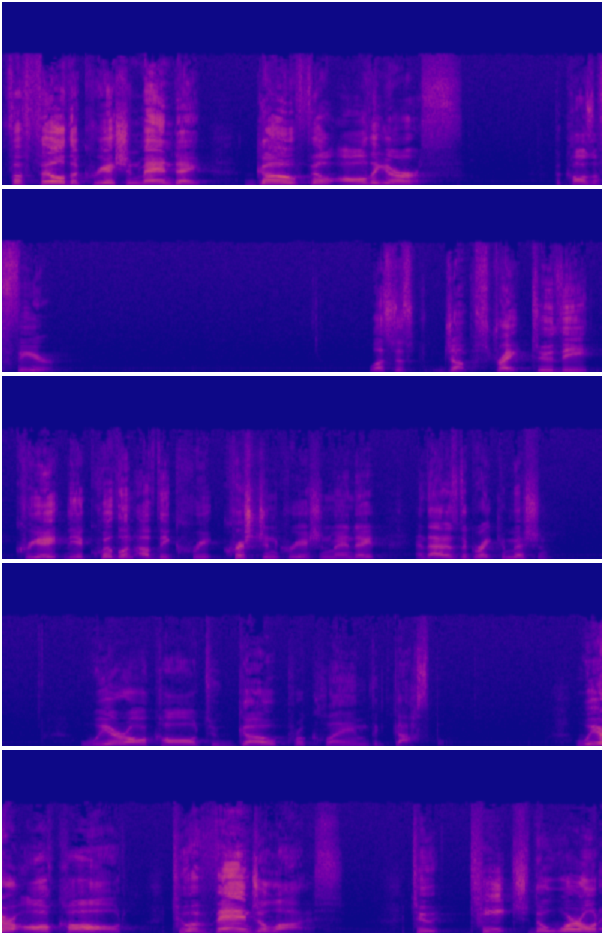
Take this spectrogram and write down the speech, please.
fulfill the creation mandate go fill all the earth because of fear. Let's just jump straight to the create the equivalent of the cre- Christian creation mandate, and that is the Great Commission. We are all called to go proclaim the gospel. We are all called to evangelize, to teach the world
